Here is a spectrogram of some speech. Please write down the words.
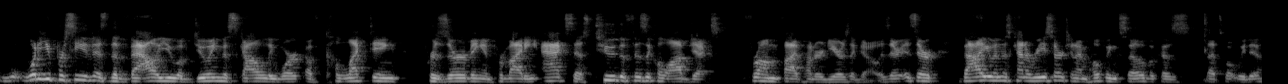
what do you perceive as the value of doing the scholarly work of collecting, preserving, and providing access to the physical objects from 500 years ago? Is there is there value in this kind of research? And I'm hoping so because that's what we do.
